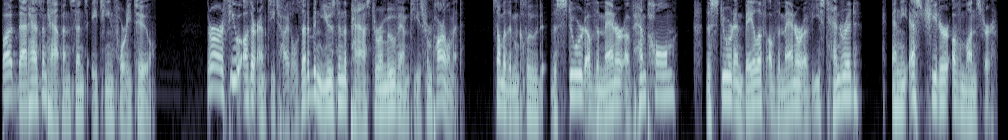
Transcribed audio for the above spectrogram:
but that hasn't happened since 1842. There are a few other empty titles that have been used in the past to remove MPs from Parliament. Some of them include the Steward of the Manor of Hempholme, the Steward and Bailiff of the Manor of East Hendred, and the Escheator of Munster.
